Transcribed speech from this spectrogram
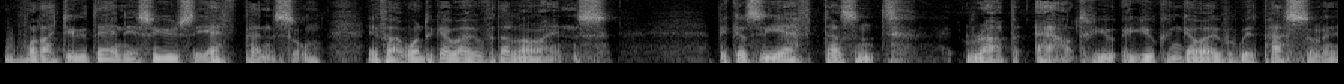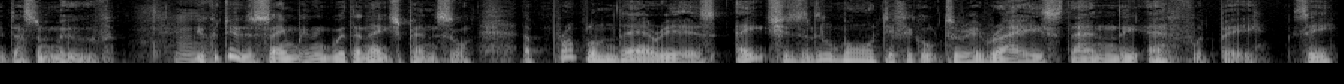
what I do then is use the F pencil if I want to go over the lines, because the F doesn't rub out. You you can go over with pastel and it doesn't move. Mm. You could do the same with, with an H pencil. The problem there is H is a little more difficult to erase than the F would be. See?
